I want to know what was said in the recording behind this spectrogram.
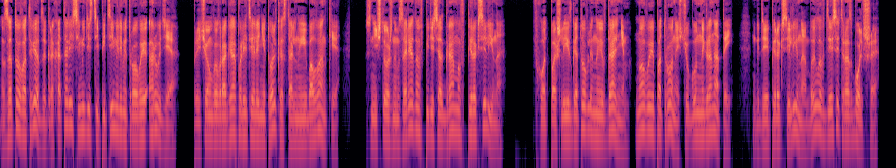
Зато в ответ загрохотали 75 миллиметровые орудия, причем во врага полетели не только стальные болванки с ничтожным зарядом в 50 граммов пироксилина. В ход пошли изготовленные в дальнем новые патроны с чугунной гранатой, где пироксилина было в 10 раз больше.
